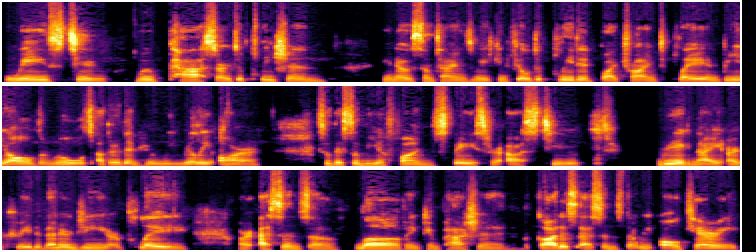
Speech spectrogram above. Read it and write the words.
ways to move past our depletion. You know, sometimes we can feel depleted by trying to play and be all the roles other than who we really are. So, this will be a fun space for us to reignite our creative energy, our play, our essence of love and compassion, the goddess essence that we all carry,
